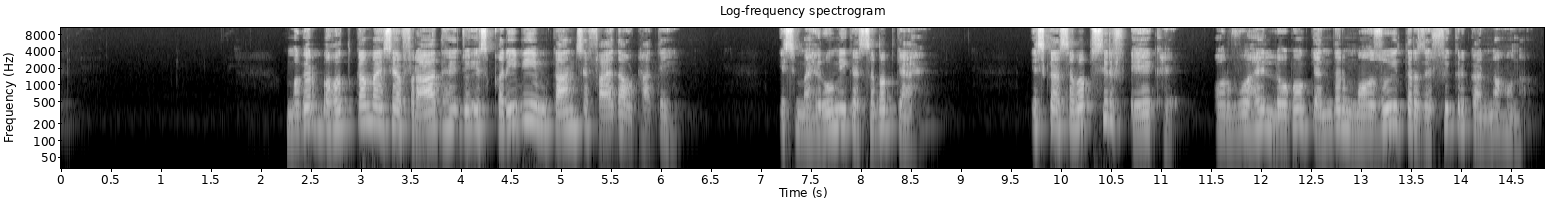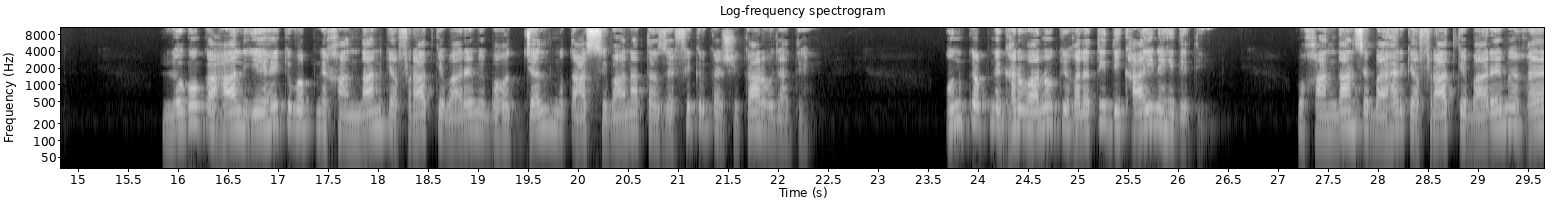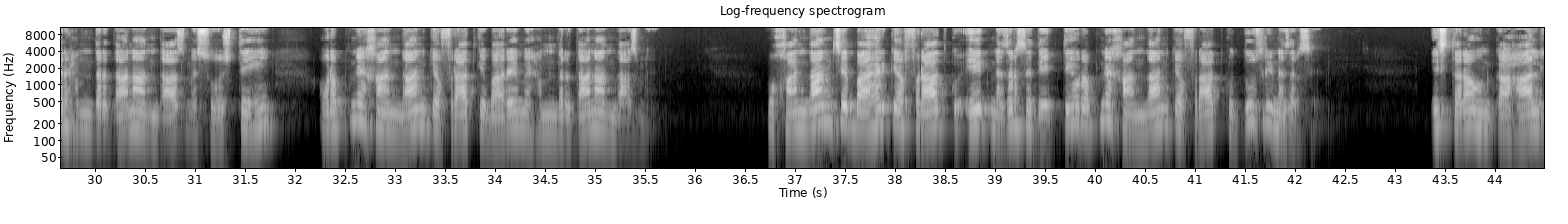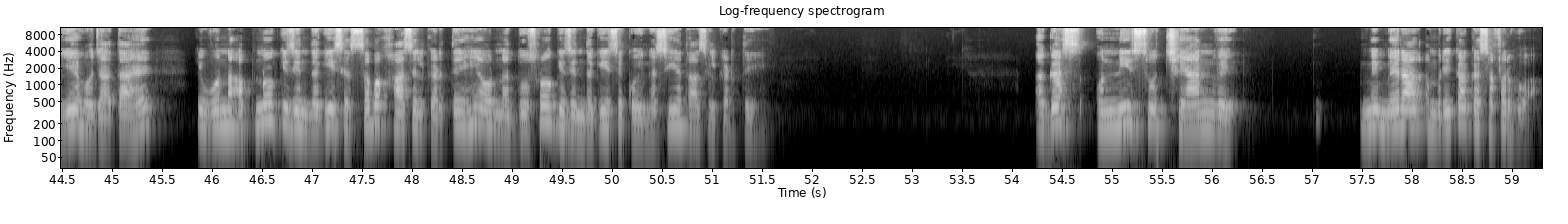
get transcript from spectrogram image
مگر بہت کم ایسے افراد ہیں جو اس قریبی امکان سے فائدہ اٹھاتے ہیں۔ اس محرومی کا سبب کیا ہے؟ اس کا سبب صرف ایک ہے۔ اور وہ ہے لوگوں کے اندر موضوعی طرز فکر کا نہ ہونا۔ لوگوں کا حال یہ ہے کہ وہ اپنے خاندان کے افراد کے بارے میں بہت جلد متعصبانہ طرز فکر کا شکار ہو جاتے ہیں۔ ان کو اپنے گھر والوں کی غلطی دکھائی نہیں دیتی۔ وہ خاندان سے باہر کے افراد کے بارے میں غیر ہمدردانہ انداز میں سوچتے ہیں اور اپنے خاندان کے افراد کے بارے میں ہمدردانہ انداز میں۔ وہ خاندان سے باہر کے افراد کو ایک نظر سے دیکھتے ہیں اور اپنے خاندان کے افراد کو دوسری نظر سے۔ اس طرح ان کا حال یہ ہو جاتا ہے کہ وہ نہ اپنوں کی زندگی سے سبق حاصل کرتے ہیں اور نہ دوسروں کی زندگی سے کوئی نصیحت حاصل کرتے ہیں۔ اگست انیس سو چھیانوے میں میرا امریکہ کا سفر ہوا۔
